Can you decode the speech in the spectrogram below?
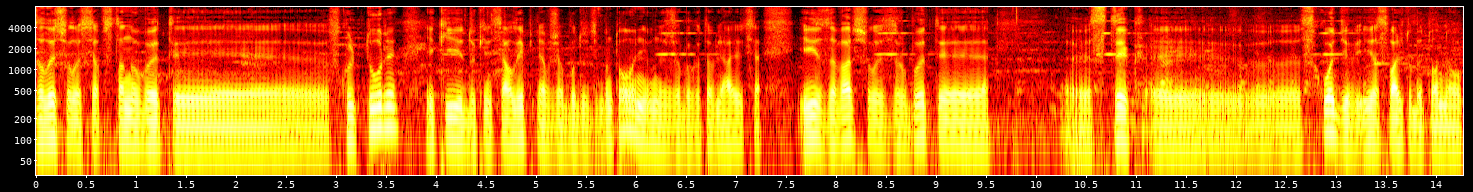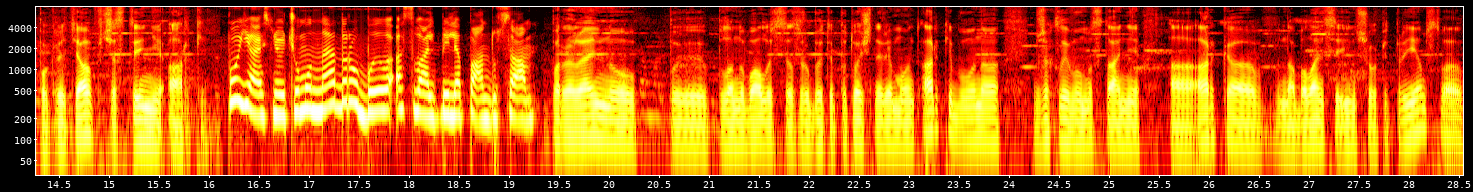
Залишилося встановити е, скульптури, які до кінця липня вже будуть змонтовані, вони вже виготовляються. І завершилось зробити е, стик е, сходів і асфальтобетонного покриття в частині арки. Пояснюють, чому не доробили асфальт біля пандуса. Паралельно планувалося зробити поточний ремонт арки, бо вона в жахливому стані. А арка на балансі іншого підприємства,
